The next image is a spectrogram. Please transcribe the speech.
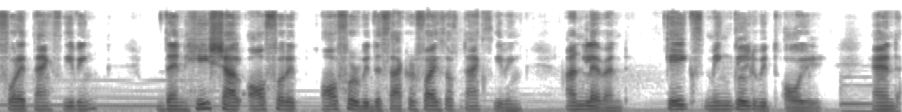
for a thanksgiving, then he shall offer it offer with the sacrifice of thanksgiving unleavened, cakes mingled with oil, and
